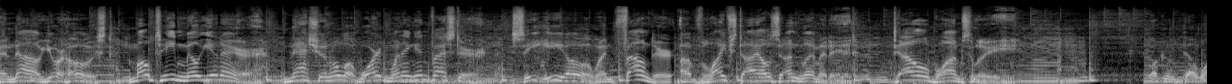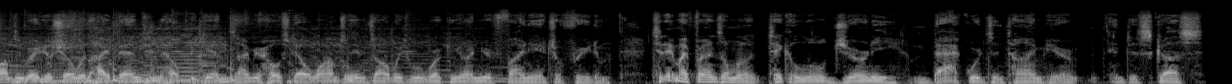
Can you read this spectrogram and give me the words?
And now, your host, multi-millionaire, national award-winning investor, CEO and founder of Lifestyles Unlimited, Del Walmsley. Welcome to Del Walmsley Radio Show where the hype ends and the help begins. I'm your host, Del Walmsley, and as always, we're working on your financial freedom. Today, my friends, I'm going to take a little journey backwards in time here and discuss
